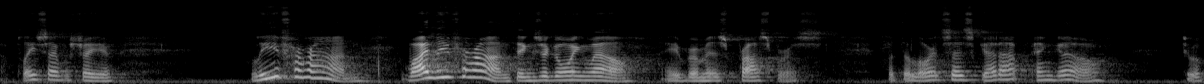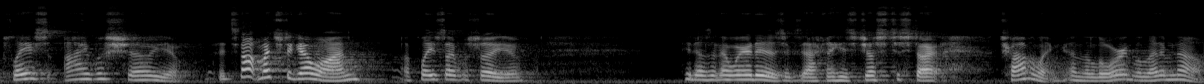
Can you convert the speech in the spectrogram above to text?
A place I will show you. Leave Haran. Why leave Haran? Things are going well. Abram is prosperous. But the Lord says, Get up and go to a place I will show you. It's not much to go on, a place I will show you. He doesn't know where it is exactly. He's just to start traveling, and the Lord will let him know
